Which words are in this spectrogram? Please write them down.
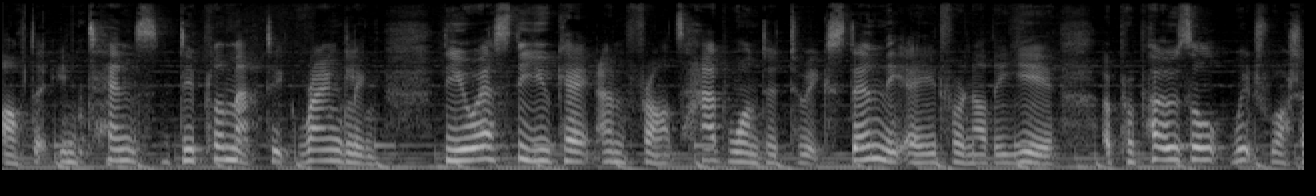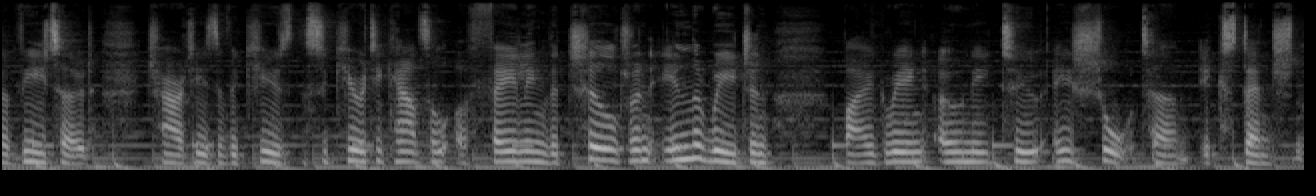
after intense diplomatic wrangling. The US, the UK, and France had wanted to extend the aid for another year, a proposal which Russia vetoed. Charities have accused the Security Council of failing the children in the region by agreeing only to a short term extension.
